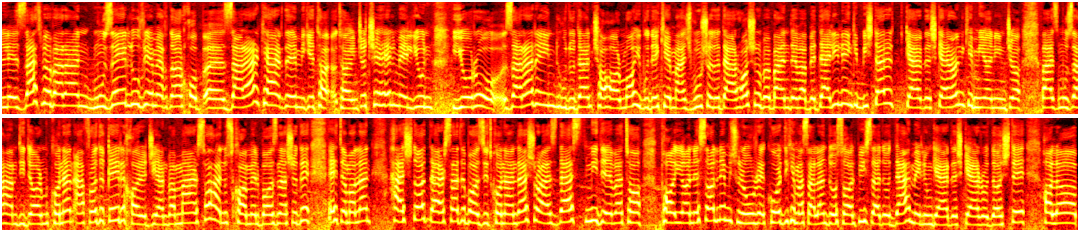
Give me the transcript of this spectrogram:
لذت ببرن. موزه لوور مقدار خب ضرر کرده. میگه تا, اینجا چهل میلیون یورو ضرر این حدودا چهار ماهی بوده که مجبور شده درهاش رو ببنده و به دلیل اینکه بیشتر گردشگرانی که میان اینجا و از موزه هم دیدار می‌کنن افراد غیر خارجی هن و مرزها هنوز کامل باز نشده. احتمالا 80 درصد بازدید کنندش رو از دست میده و تا پایان سال نمی‌تونه اون رکوردی که مثلا دو سال پیش زد و 10 میلیون گردشگر رو داشته حالا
